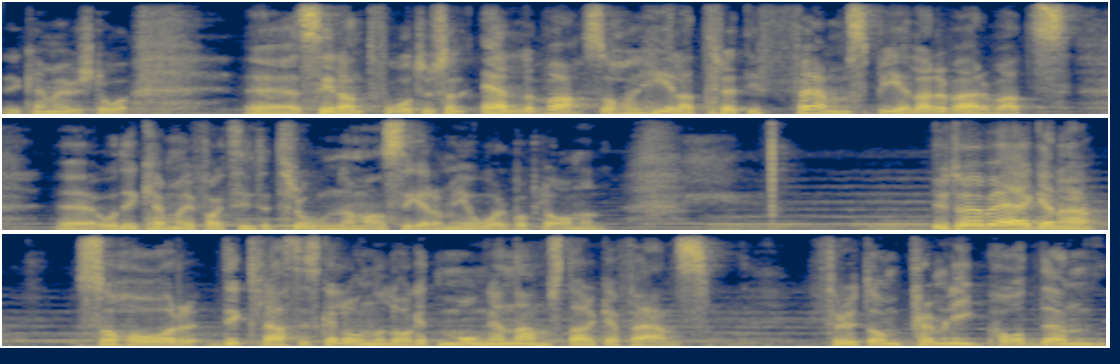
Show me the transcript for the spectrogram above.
Det kan man ju förstå. Eh, sedan 2011 så har hela 35 spelare värvats Eh, och det kan man ju faktiskt inte tro när man ser dem i år på planen. Utöver ägarna så har det klassiska Londonlaget många namnstarka fans. Förutom Premier League-podden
